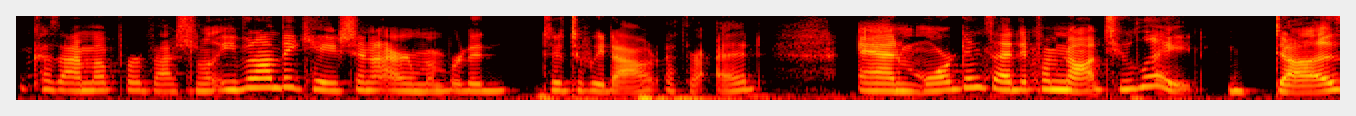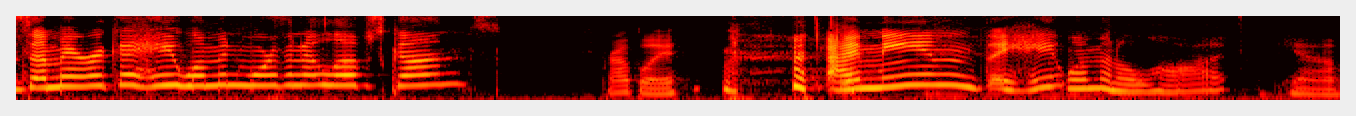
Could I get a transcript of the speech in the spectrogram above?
because I'm a professional. Even on vacation, I remember to, to tweet out a thread. And Morgan said, if I'm not too late, does America hate women more than it loves guns? Probably. I mean, they hate women a lot. Yeah,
